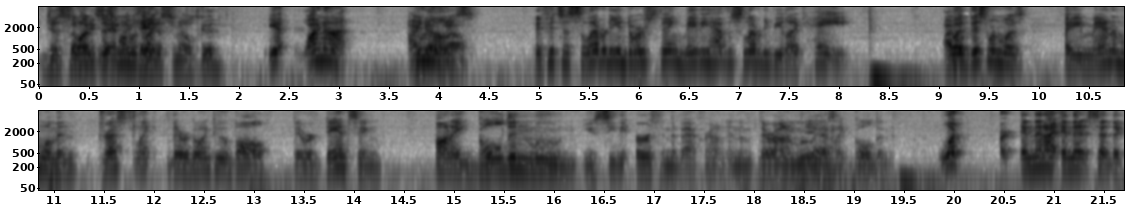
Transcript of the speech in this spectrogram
Just This somebody one- saying like, "Hey, like- this smells good." Yeah, why not? I Who don't knows? know. If it's a celebrity endorsed thing, maybe have the celebrity be like, "Hey." I but would, this one was a man and woman dressed like they were going to a ball. They were dancing on a golden moon. You see the earth in the background, and the, they're on a moon Yeah. that's like golden. What? Are, and then I and then it said that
